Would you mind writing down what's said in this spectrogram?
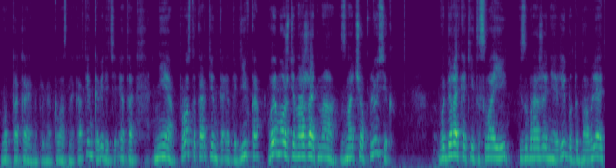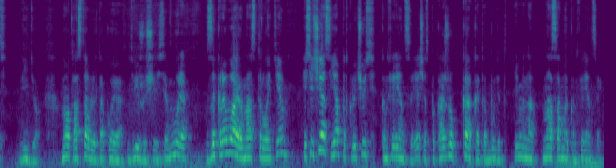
вот такая, например, классная картинка, видите, это не просто картинка, это гифка. Вы можете нажать на значок плюсик, выбирать какие-то свои изображения, либо добавлять видео. Но вот оставлю такое движущееся море. Закрываю настройки. И сейчас я подключусь к конференции. Я сейчас покажу, как это будет именно на самой конференции.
